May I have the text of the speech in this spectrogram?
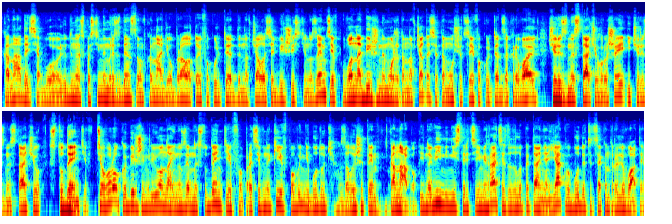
канадець або людина з постійним резидентством в Канаді обрала той факультет, де навчалася більшість іноземців, вона більше не може там навчатися, тому що цей факультет закривають через нестачу грошей і через нестачу студентів. Цього року більше мільйона іноземних студентів, працівників повинні будуть залишити Канаду. І новій міністерці імміграції задали питання, як ви будете це контролювати.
